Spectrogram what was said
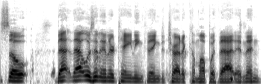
so that that was an entertaining thing to try to come up with that, and then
